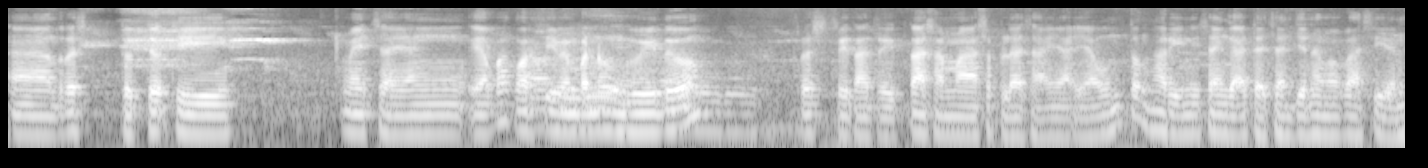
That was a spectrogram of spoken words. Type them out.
Nah, terus duduk di meja yang ya apa kursi yang penunggu. itu. Terus cerita-cerita sama sebelah saya. Ya untung hari ini saya nggak ada janjian sama pasien.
